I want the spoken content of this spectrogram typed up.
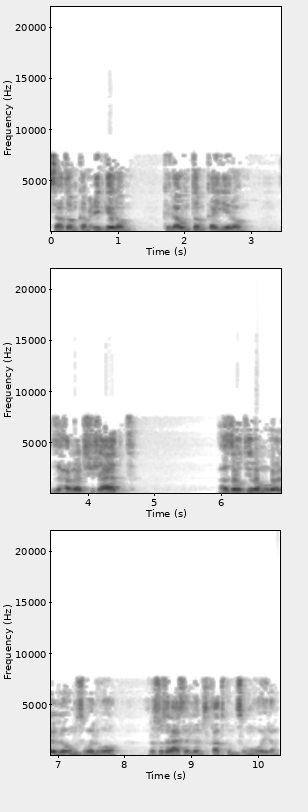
እሳቶም ከም ዒድ ገይሮም ክዳውንቶም ቀይሮም ዝሕረድ ሽሻያት ኣዘውቲሮም ይውዕሉ ኣለዉ ምስ በልዎ ረሱል ሰለላሁ ዓለይሂ ወሰለም ንስኻትኩም ጽምዎ ኢሎም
